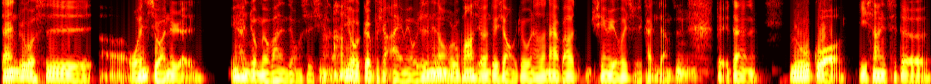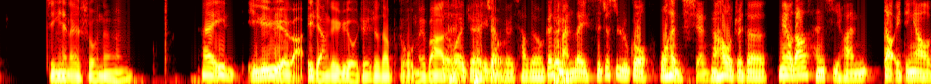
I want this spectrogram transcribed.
但如果是呃我很喜欢的人，因为很久没有发生这种事情了，因为我个人不喜欢暧昧，我就是那种嗯如果碰到喜欢对象，我就问他说那要不要先约会试试看这样子。嗯，对，但如果以上一次的经验来说呢，大概一一个月吧，一两个月，我觉得就差不多，没办法对，太我也觉得一两个。月差不多。我跟你蛮类似，就是如果我很闲，然后我觉得没有到很喜欢到一定要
